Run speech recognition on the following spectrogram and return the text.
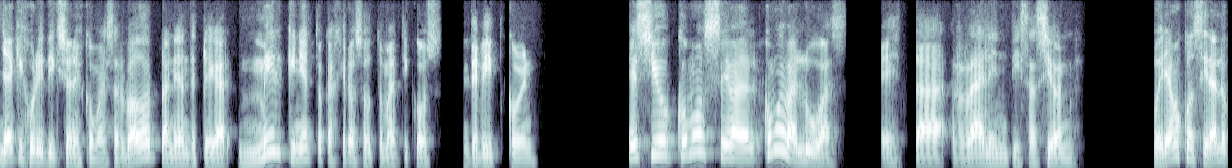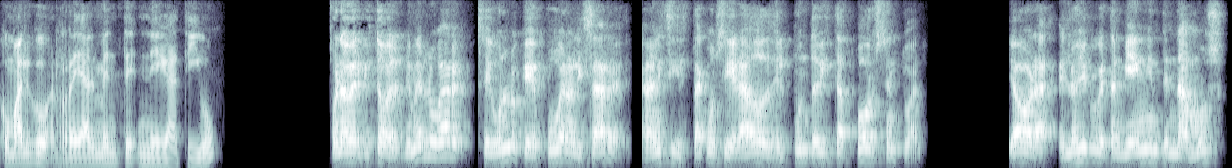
ya que jurisdicciones como El Salvador planean desplegar 1.500 cajeros automáticos de Bitcoin. Ezio, ¿cómo, ¿cómo evalúas esta ralentización? ¿Podríamos considerarlo como algo realmente negativo? Bueno, a ver, Cristóbal, en primer lugar, según lo que pude analizar, análisis está considerado desde el punto de vista porcentual. Y ahora, es lógico que también entendamos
